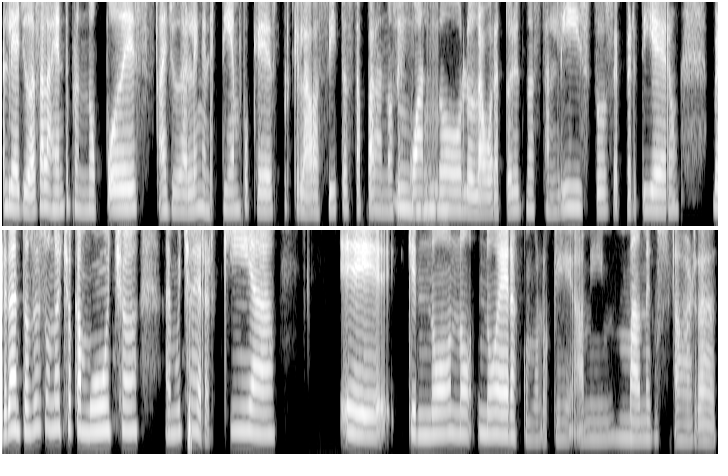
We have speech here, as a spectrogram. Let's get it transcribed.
le ayudas a la gente, pero no puedes ayudarle en el tiempo que es porque la vasita está para no sé cuándo, los laboratorios no están listos, se perdieron, ¿verdad? Entonces uno choca mucho, hay mucha jerarquía, eh, que no, no, no era como lo que a mí más me gustaba, ¿verdad?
